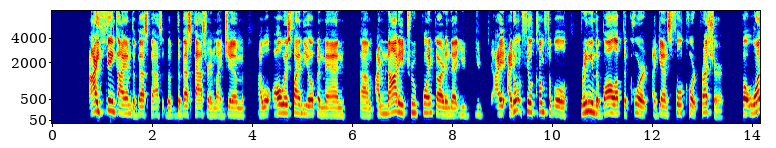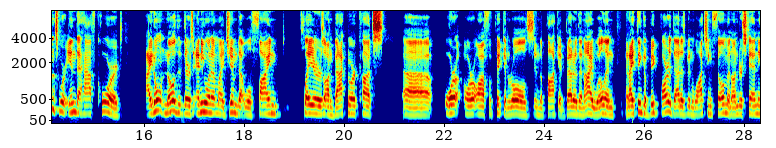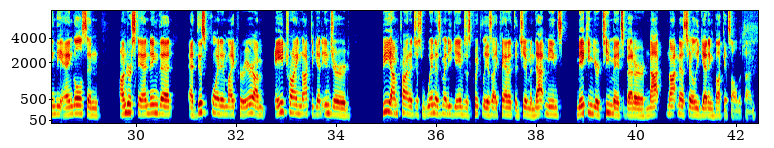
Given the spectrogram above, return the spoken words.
I think I am the best pass, the, the best passer in my gym. I will always find the open man. Um, I'm not a true point guard in that you you I, I don't feel comfortable bringing the ball up the court against full court pressure. But once we're in the half court, I don't know that there's anyone at my gym that will find players on backdoor cuts uh, or or off of pick and rolls in the pocket better than I will. And and I think a big part of that has been watching film and understanding the angles and understanding that at this point in my career, I'm A, trying not to get injured. B, I'm trying to just win as many games as quickly as I can at the gym. And that means making your teammates better, not not necessarily getting buckets all the time.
